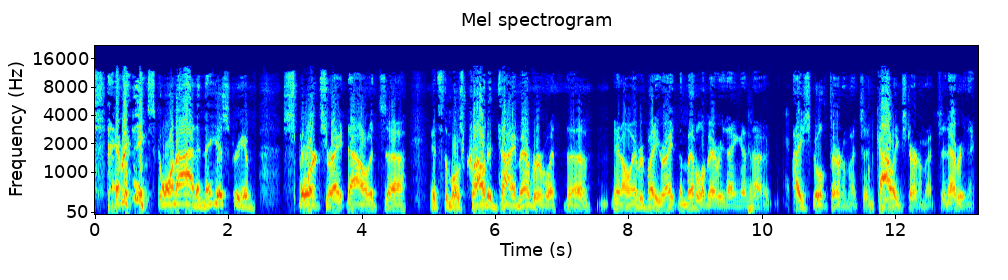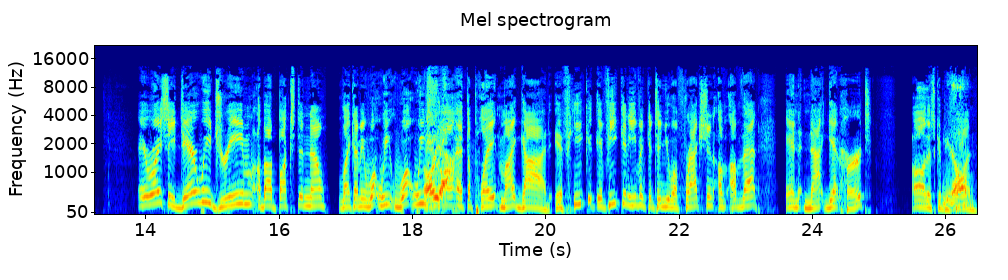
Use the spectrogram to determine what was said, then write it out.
Everything's going on in the history of sports right now. It's uh, it's the most crowded time ever with uh, you know everybody right in the middle of everything and uh, high school tournaments and college tournaments and everything. Hey Reusse, dare we dream about Buxton now? Like, I mean, what we what we Oh, saw yeah. at the plate, my God, if he could, if he can even continue a fraction of, of that and not get hurt, oh, this could be You know, fun.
